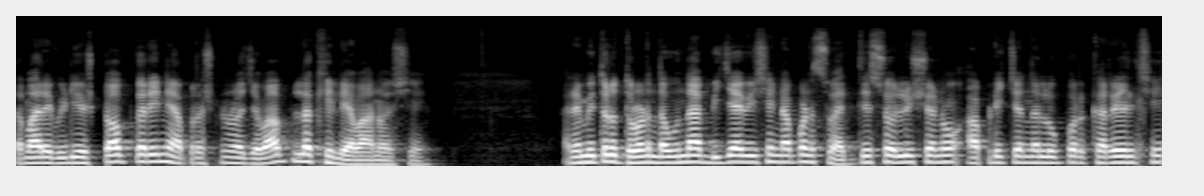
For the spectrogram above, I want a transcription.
તમારે વીડિયો સ્ટોપ કરીને આ પ્રશ્નનો જવાબ લખી લેવાનો છે. અને મિત્રો, ધોરણ નવના બીજા વિષયના પણ સ્વાધ્યાય સોલ્યુશનો આપણી ચેનલ ઉપર કરેલ છે,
